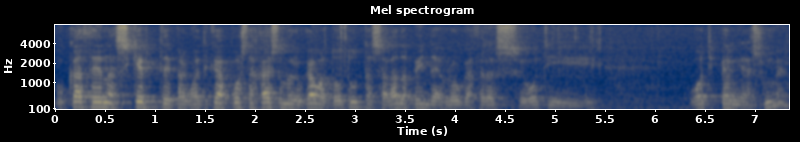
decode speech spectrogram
ο κάθε ένας σκέπτεται πραγματικά πώς θα χάσει το μεροκάματό του, τα 40-50 ευρώ ο καθένας, ό,τι, ό,τι παίρνει, ας πούμε.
